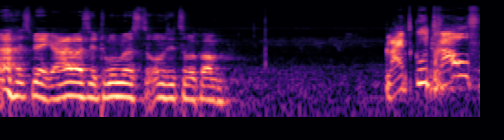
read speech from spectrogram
Ach, ist mir egal, was ihr tun müsst, um sie zu bekommen. Bleibt gut drauf!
